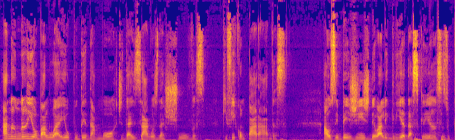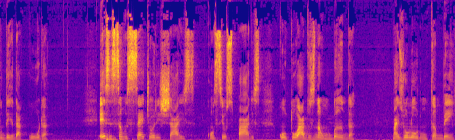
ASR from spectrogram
A Nanã e Obaluaê o poder da morte, das águas das chuvas, que ficam paradas. Aos ibejis deu a alegria das crianças, o poder da cura, esses são os sete orixás, com seus pares, cultuados na Umbanda, mas Olorum também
